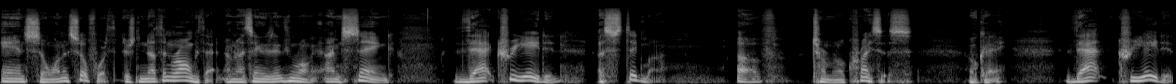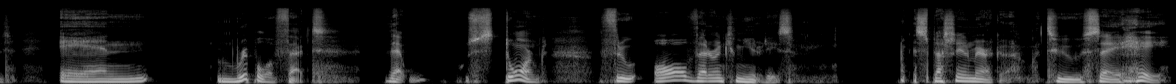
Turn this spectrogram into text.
and so on and so forth. There's nothing wrong with that. I'm not saying there's anything wrong. I'm saying that created a stigma of terminal crisis okay? That created an ripple effect that stormed through all veteran communities, especially in America, to say, hey,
